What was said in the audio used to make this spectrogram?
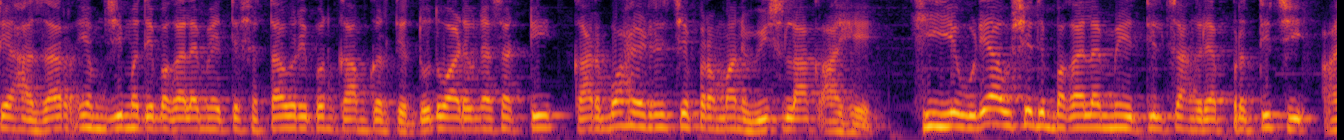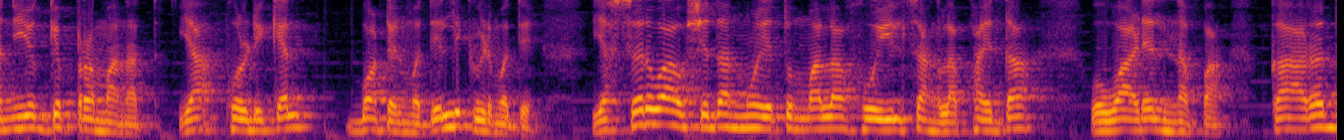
ते हजार एम जी मध्ये बघायला मिळते शतावरी पण काम करते दूध वाढवण्यासाठी कार्बोहायड्रेटचे प्रमाण वीस लाख आहे. ही एवढी औषधे बघायला मिळतील चांगल्या प्रतीची आणि योग्य प्रमाणात या फोर्डिकॅल बॉटलमध्ये लिक्विडमध्ये. या सर्व औषधांमुळे तुम्हाला होईल चांगला फायदा व वाढेल नफा. कारण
